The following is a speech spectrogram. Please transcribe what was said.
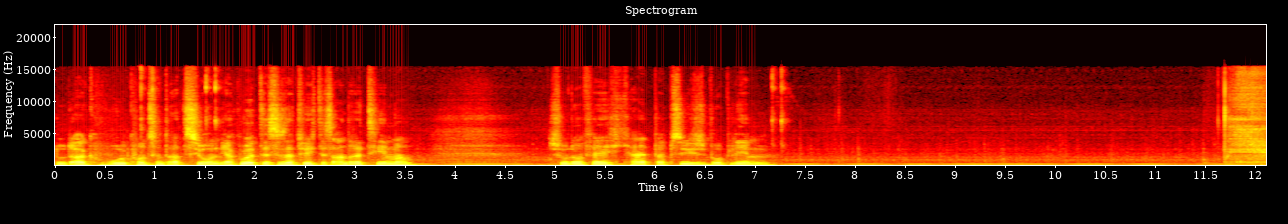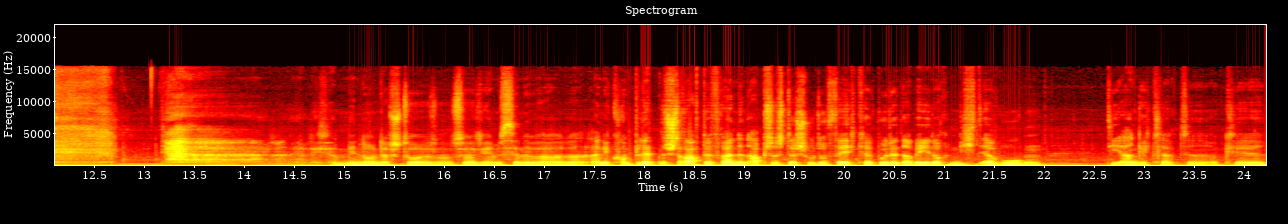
Blutalkoholkonzentration. Ja gut, das ist natürlich das andere Thema. Schuldunfähigkeit bei psychischen Problemen. Verminderung der Steuer im Sinne war kompletten strafbefreienden Abschluss der Schuldunfähigkeit wurde dabei jedoch nicht erwogen. Die Angeklagte, okay.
